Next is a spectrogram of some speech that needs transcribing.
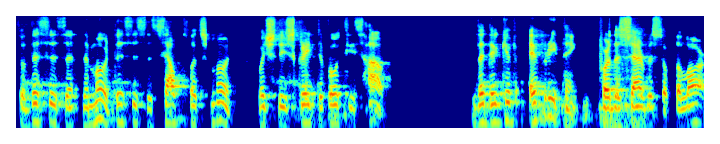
So this is the, the mood, this is the selfless mood which these great devotees have. That they give everything for the service of the Lord.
